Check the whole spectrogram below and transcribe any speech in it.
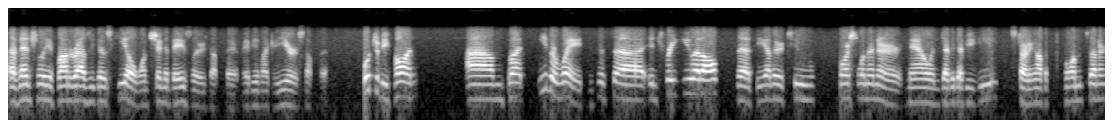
eventually, if Ronda Rousey goes heel, once Shayna Baszler is up there, maybe in like a year or something, which would be fun. Um, but either way, does this uh, intrigue you at all that the other two horsewomen are now in WWE, starting off at the Performance Center?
